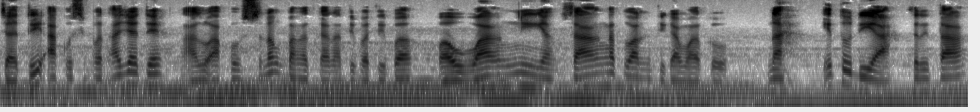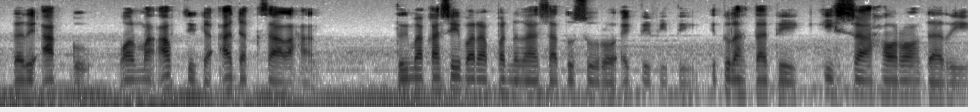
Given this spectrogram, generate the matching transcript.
jadi aku simpan aja deh. Lalu aku seneng banget karena tiba-tiba bau wangi yang sangat wangi di kamarku. Nah itu dia cerita dari aku. Mohon maaf jika ada kesalahan. Terima kasih para pendengar satu suro activity. Itulah tadi kisah horor dari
